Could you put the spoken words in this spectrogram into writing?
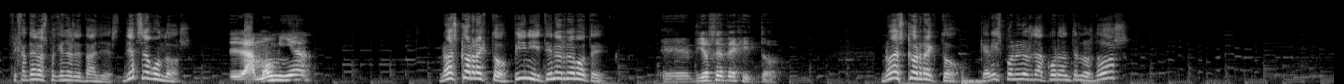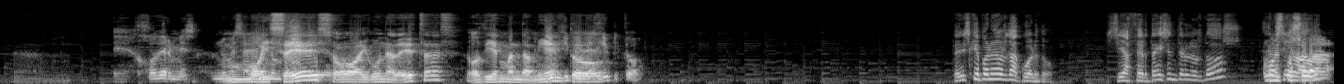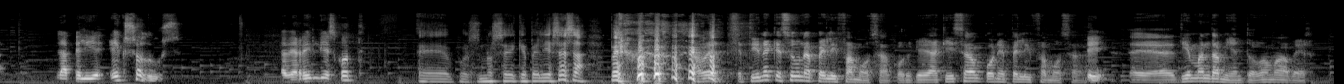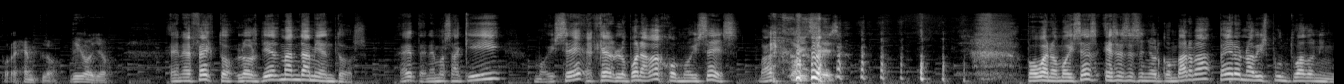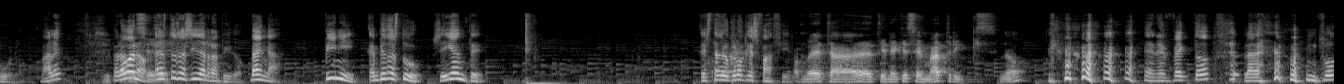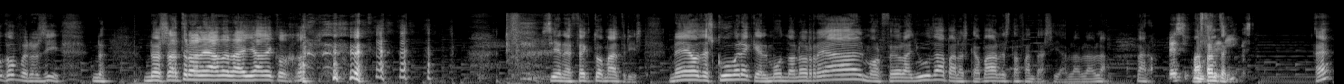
Fíjate en los pequeños detalles. ¡Diez segundos! La momia. No es correcto. Pini, tienes rebote. Eh, Dioses de Egipto. No es correcto. ¿Queréis poneros de acuerdo entre los dos? Eh, joder, me, no me sale ¿Moisés de... o alguna de estas? ¿O Diez Mandamientos? de Egipto. Tenéis que poneros de acuerdo. Si acertáis entre los dos... ¿Cómo se llamaba la peli Exodus? ¿La de Ridley Scott? Eh, pues no sé qué peli es esa, pero... A ver, tiene que ser una peli famosa, porque aquí se pone peli famosa. Sí. Eh, Diez Mandamientos, vamos a ver, por ejemplo, digo yo. En efecto, los Diez Mandamientos. ¿Eh? Tenemos aquí Moisés, es que lo pone abajo, Moisés, ¿vale? Moisés. pues bueno, Moisés es ese señor con barba, pero no habéis puntuado ninguno, ¿vale? Sí, pero bueno, esto es así de rápido. Venga, Pini, empiezas tú. Siguiente. Esta yo creo que es fácil. Hombre, esta tiene que ser Matrix, ¿no? en efecto, la... un poco, pero sí. Nos ha troleado la IA de cojones. Sí, en efecto, Matrix. Neo descubre que el mundo no es real, Morfeo la ayuda para escapar de esta fantasía, bla, bla, bla. Bueno, ¿Es bastante. Uterix? ¿Eh?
